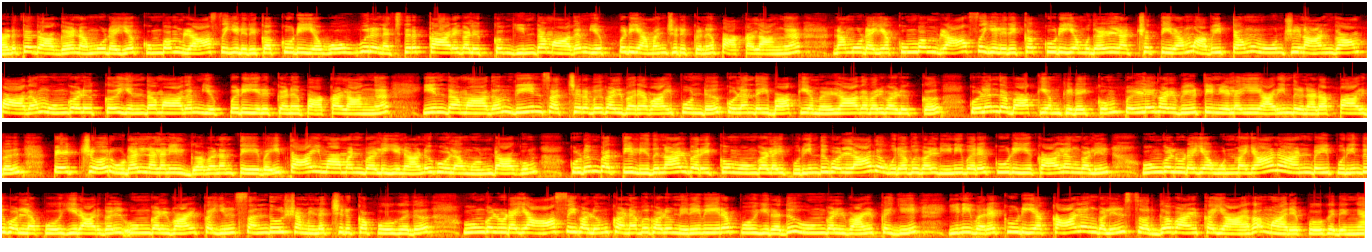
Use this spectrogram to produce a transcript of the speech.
அடுத்ததாக நம்முடைய கும்பம் ராசியில் இருக்கக்கூடிய ஒவ்வொரு நட்சத்திரக்காரர்களுக்கும் இந்த மாதம் எப்படி அமைஞ்சிருக்குன்னு பார்க்கலாங்க. நம்முடைய கும்பம் ராசியில் இருக்கக்கூடிய முதல் நட்சத்திரம் அவிட்டம் மூன்று நான்காம் பாதம். உங்களுக்கு இந்த மாதம் எப்படி இருக்குன்னு பார்க்கலாங்க. இந்த மாதம் வீண் சச்சரவுகள் வர வாய்ப்புண்டு குழந்தை பாக்கியம் இல்லாதவர்களுக்கு குழந்தை பாக்கியம் கிடைக்கும். பிள்ளைகள் வீட்டின் நிலையை அறிந்து நடப்பார்கள். பெற்றோர் உடல் நலனில் கவனம் தேவை. தேவை. தாய் மாமன் வழியின் அனுகூலம் உண்டாகும். குடும்பத்தில் இதுநாள் வரைக்கும் உங்களை புரிந்து கொள்ளாத உறவுகள் இனி வரக்கூடிய காலங்களில் உங்களுடைய உண்மையான அன்பை புரிந்து கொள்ளப் போகிறார்கள். உங்கள் வாழ்க்கையில் சந்தோஷம் நிலச்சிருக்கப் போகுது. உங்களுடைய ஆசைகளும் கனவுகளும் நிறைவேறப் போகிறது. உங்கள் வாழ்க்கையே இனி வரக்கூடிய காலங்களில் சொர்க்க வாழ்க்கையாக மாறப்போகுதுங்க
